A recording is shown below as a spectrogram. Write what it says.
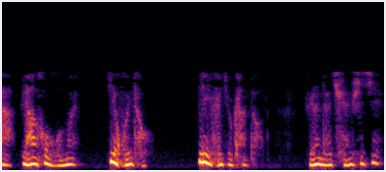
啊，然后我们一回头，立刻就看到了，原来全世界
